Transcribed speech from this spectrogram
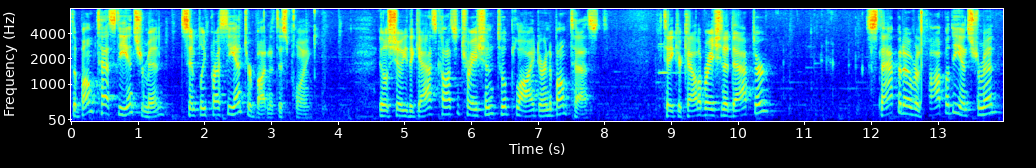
To bump test the instrument, simply press the enter button at this point. It'll show you the gas concentration to apply during the bump test. Take your calibration adapter, snap it over the top of the instrument,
